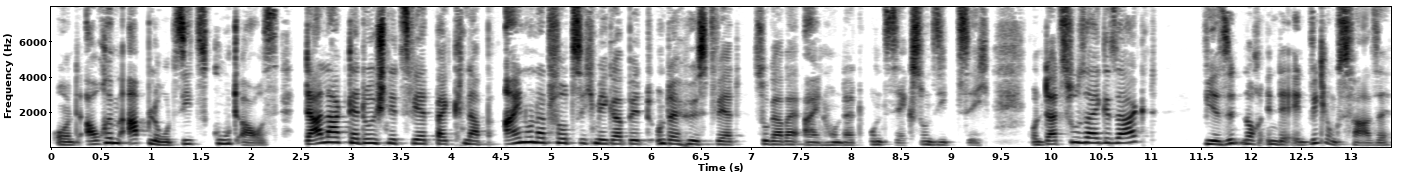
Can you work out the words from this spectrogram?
Und auch im Upload sieht's gut aus. Da lag der Durchschnittswert bei knapp 140 Megabit und der Höchstwert sogar bei 176. Und dazu sei gesagt, wir sind noch in der Entwicklungsphase.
